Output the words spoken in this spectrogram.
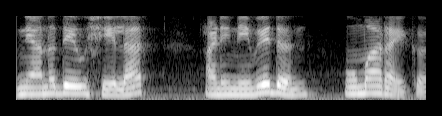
ज्ञानदेव शेलार आणि निवेदन उमा रायकर.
